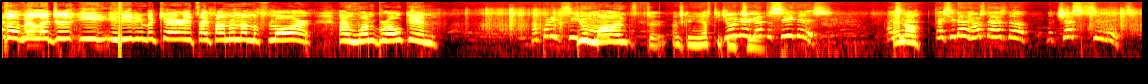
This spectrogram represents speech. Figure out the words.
The gonna. The villager eat, is eating the carrots. I found one on the floor and one broken. I'm putting seed. You monster. I'm just kidding. You have to Junior, eat too. you have to see this. I, I see know. That, I see that house that has the the chests in it.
